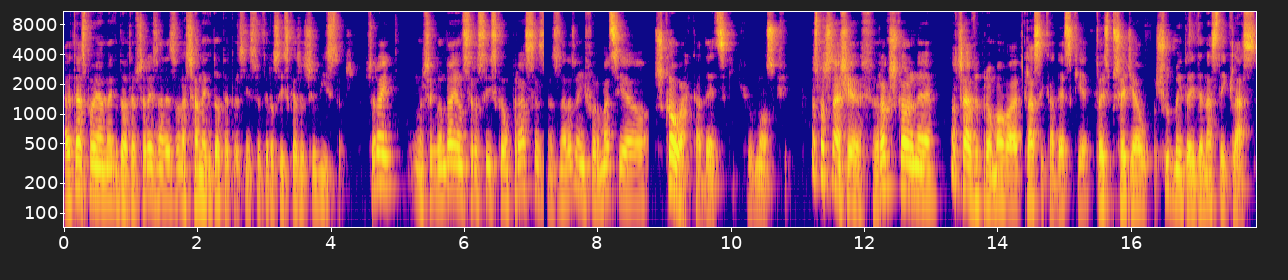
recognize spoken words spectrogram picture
Ale teraz powiem anegdotę. Wczoraj znalazłem, znaczy anegdotę, to jest niestety rosyjska rzeczywistość. Wczoraj przeglądając rosyjską prasę znalazłem informację o szkołach kadeckich w Moskwie. Rozpoczyna się rok szkolny, no, trzeba wypromować klasy kadeckie. To jest przedział 7 do 11 klasy.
